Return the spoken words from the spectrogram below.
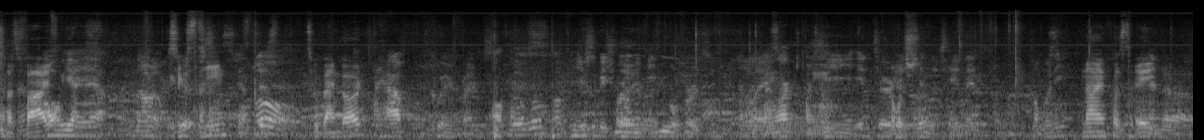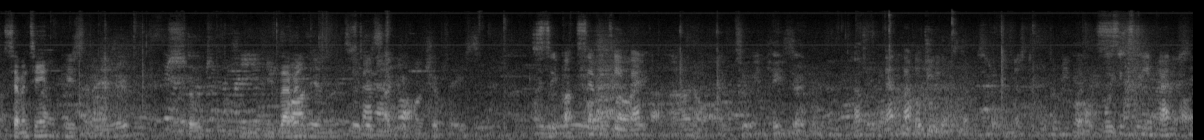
Plus five. Oh yeah, yeah. No, no. because 16. Oh, Two Vanguard. I have Korean friends. He used to be No, shorter than me. you go first. And Vanguard, like, 28. he entered much an entertainment company. Nine plus eight. And uh, 17. he's the manager. 17. He, he Eleven. brought him to this acupuncture place. And he 17 uh, Vanguard. I don't know, like two that, that would be 16 Vanguard.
